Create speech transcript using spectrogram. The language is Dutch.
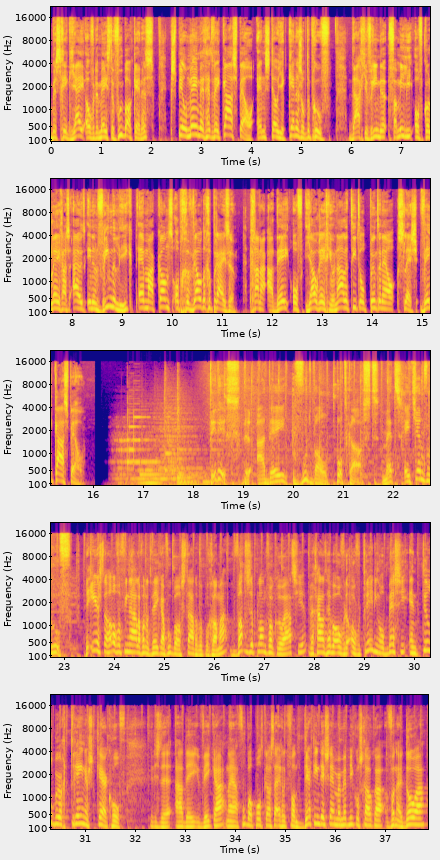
Beschik jij over de meeste voetbalkennis? Speel mee met het WK-spel en stel je kennis op de proef. Daag je vrienden, familie of collega's uit in een vriendenleague en maak kans op geweldige prijzen. Ga naar ad of jouw regionale titel.nl slash WK-spel. Dit is de AD Voetbal Podcast met Etienne Verhoef. De eerste halve finale van het WK voetbal staat op het programma. Wat is het plan van Kroatië? We gaan het hebben over de overtredingen op Messi en Tilburg Trainerskerkhof. Dit is de AD WK, nou ja, voetbalpodcast eigenlijk van 13 december met Mikkel Schauka vanuit Doha.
